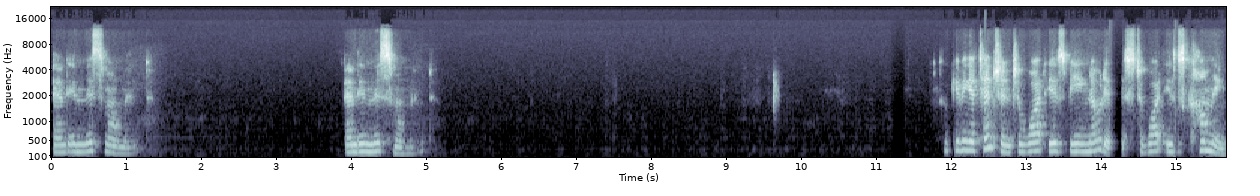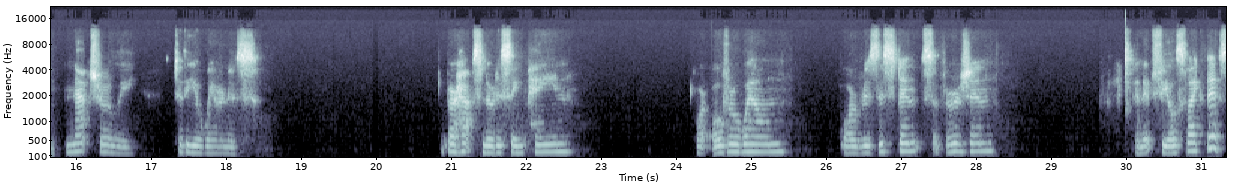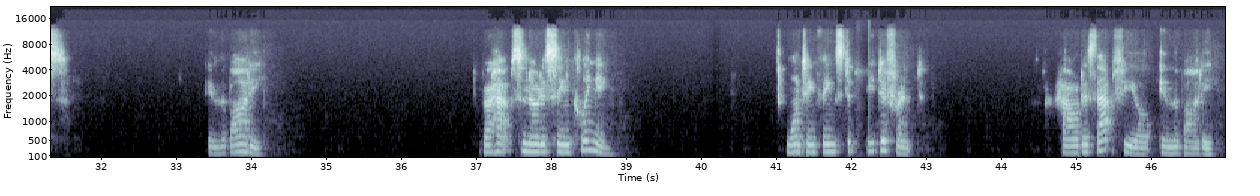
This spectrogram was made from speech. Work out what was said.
And in this moment. And in this moment. So, giving attention to what is being noticed, to what is coming naturally to the awareness. Perhaps noticing pain or overwhelm or resistance, aversion. And it feels like this in the body. Perhaps noticing clinging wanting things to be different. How does that feel in the body?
